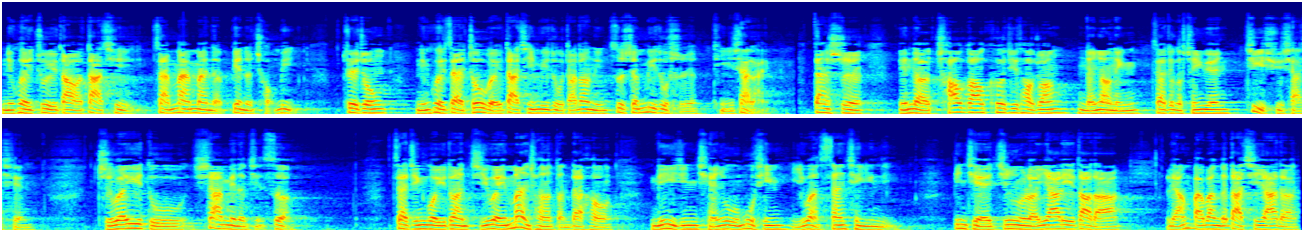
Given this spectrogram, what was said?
你会注意到大气在慢慢的变得稠密，最终您会在周围大气密度达到您自身密度时停下来。但是，您的超高科技套装能让您在这个深渊继续下潜，只为一睹下面的景色。在经过一段极为漫长的等待后，你已经潜入木星一万三千英里，并且进入了压力到达两百万个大气压的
